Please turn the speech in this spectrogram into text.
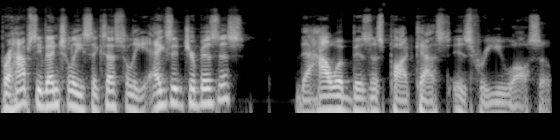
perhaps eventually successfully exit your business, the How of Business podcast is for you also.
